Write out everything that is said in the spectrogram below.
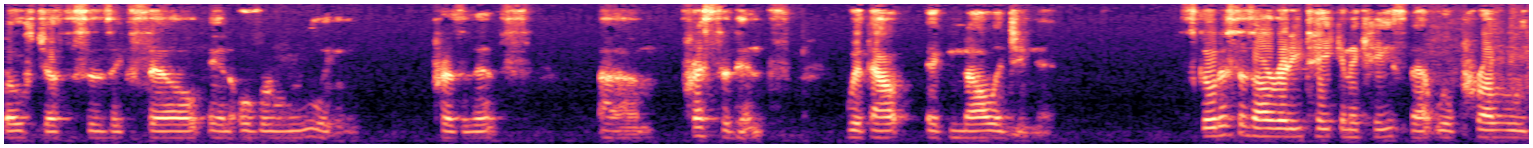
both justices excel in overruling presidents um, precedence without acknowledging it. SCOTUS has already taken a case that will probably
